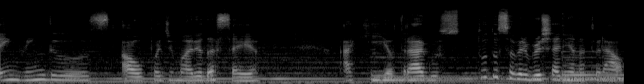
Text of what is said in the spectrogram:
Bem-vindos ao Podmário da Ceia. Aqui eu trago tudo sobre bruxaria natural.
